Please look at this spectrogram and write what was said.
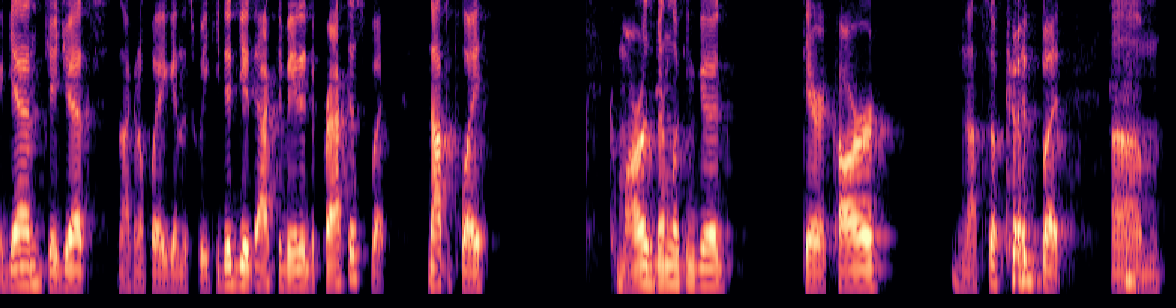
again. Jay Jets is not going to play again this week. He did get activated to practice, but not to play. Kamara's been looking good. Derek Carr, not so good, but um, gosh,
